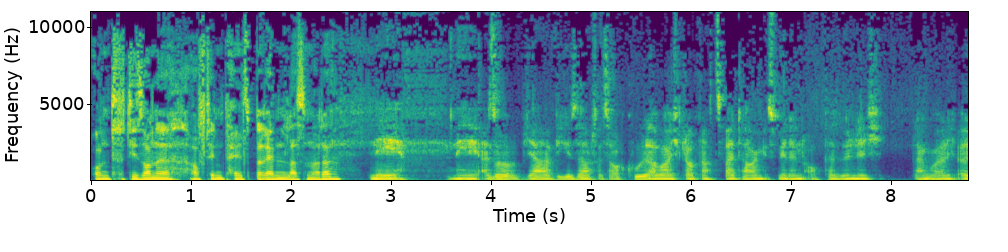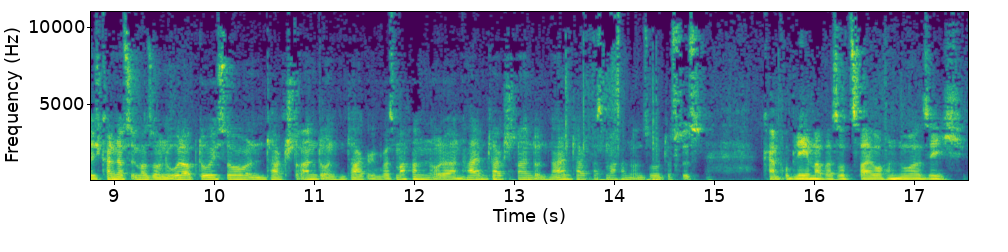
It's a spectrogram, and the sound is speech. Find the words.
und die Sonne auf den Pelz brennen lassen, oder? Nee, nee, also ja, wie gesagt, ist auch cool, aber ich glaube, nach zwei Tagen ist mir dann auch persönlich langweilig. Also ich kann das immer so in Urlaub durch, so einen Tag Strand und einen Tag irgendwas machen oder einen halben Tag Strand und einen halben Tag was machen und so. Das ist kein Problem, aber so zwei Wochen nur sehe ich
